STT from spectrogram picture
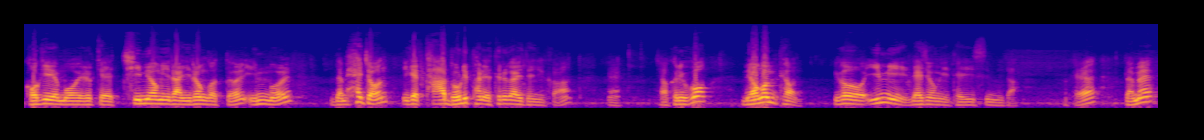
거기에 뭐 이렇게 지명이란 이런 것들 인물 그다음에 해전 이게 다 놀이판에 들어가야 되니까. 예. 자 그리고 명언편 이거 이미 내정이 돼 있습니다. 이렇게 그다음에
